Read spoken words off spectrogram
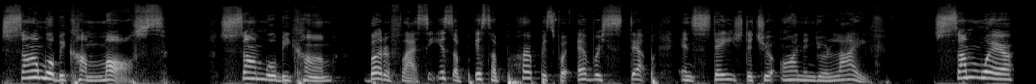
Some will become moths, some will become butterflies. See, it's a, it's a purpose for every step and stage that you're on in your life somewhere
